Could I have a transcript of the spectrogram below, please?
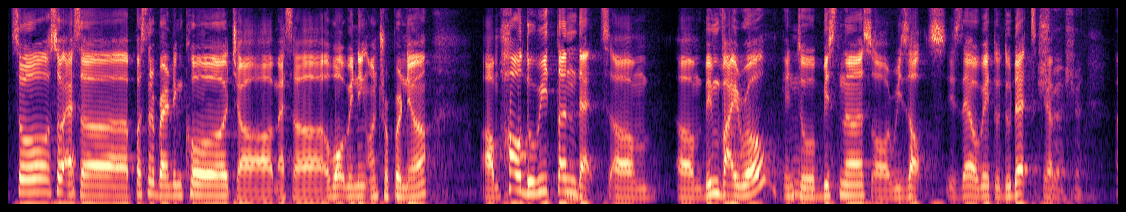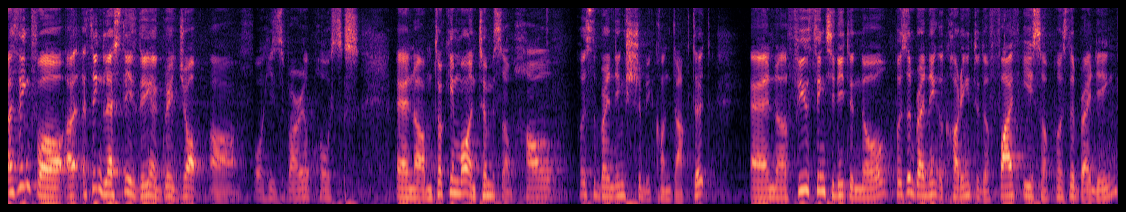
So, so as a personal branding coach, um, as a award-winning entrepreneur, um, how do we turn that um, um, being viral into business or results? Is there a way to do that? Sure, Yeah. sure. I think for I I think Leslie is doing a great job uh, for his viral posts, and I'm talking more in terms of how personal branding should be conducted. And a few things you need to know. Personal branding, according to the five E's of personal branding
